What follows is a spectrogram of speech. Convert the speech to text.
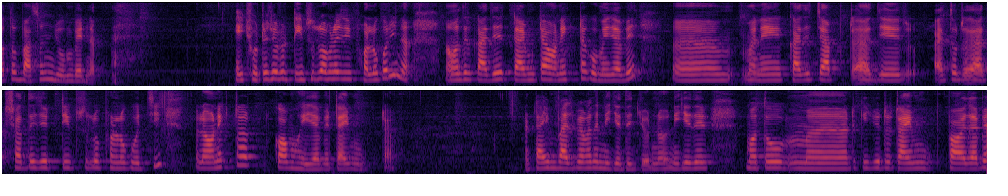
অত বাসন জমবে না। এই ছোটো ছোটো টিপসগুলো আমরা যদি ফলো করি না, আমাদের কাজের টাইমটা অনেকটা কমে যাবে। মানে কাজের চাপটা যে এতটা একসাথে যে টিপসগুলো ফলো করছি, তাহলে অনেকটা কম হয়ে যাবে টাইমটা টাইম বাঁচবে আমাদের নিজেদের জন্য। নিজেদের মতো কিছুটা টাইম পাওয়া যাবে।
